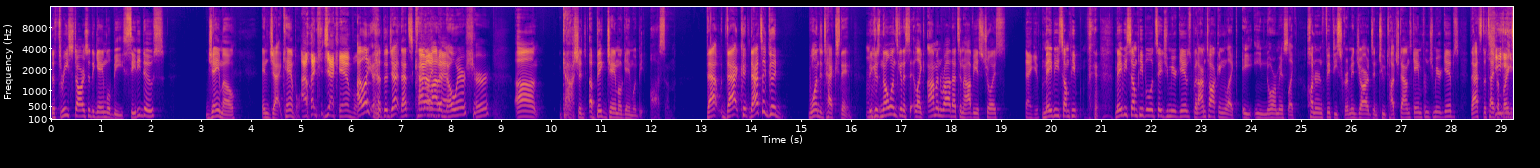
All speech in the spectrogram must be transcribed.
the three stars of the game will be CD Deuce, JMO, and Jack Campbell. I like the Jack Campbell. I like the Jack. That's kind of like out that. of nowhere, sure. Um, gosh, a, a big JMO game would be awesome. That that could that's a good one to text in Mm-hmm. because no one's gonna say like Amon Ra. That's an obvious choice. Thank you. Maybe some people, maybe some people would say Jahmyr Gibbs, but I'm talking like a enormous like 150 scrimmage yards and two touchdowns game from Jahmyr Gibbs. That's the type of break.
